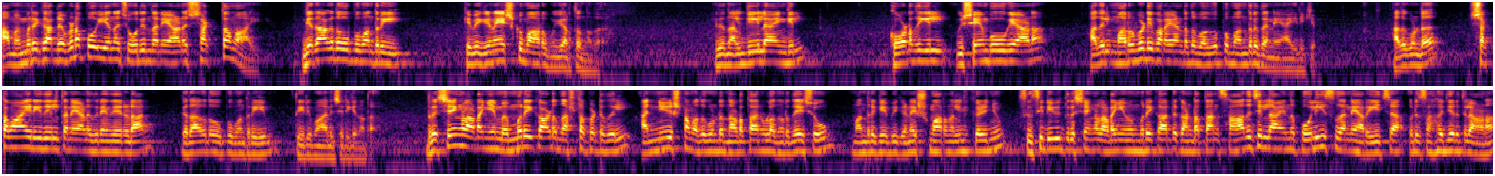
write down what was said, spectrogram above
ആ മെമ്മറി കാർഡ് എവിടെ പോയി എന്ന ചോദ്യം തന്നെയാണ് ശക്തമായി ഗതാഗത വകുപ്പ് മന്ത്രി കെ വി ഗണേഷ് കുമാറും ഉയർത്തുന്നത്. ഇത് നൽകിയില്ല എങ്കിൽ കോടതിയിൽ വിഷയം പോവുകയാണ്. അതിൽ മറുപടി പറയേണ്ടത് വകുപ്പ് മന്ത്രി തന്നെയായിരിക്കും. അതുകൊണ്ട് ശക്തമായ രീതിയിൽ തന്നെയാണ് ഇതിനെ നേരിടാൻ ഗതാഗത വകുപ്പ് മന്ത്രിയും തീരുമാനിച്ചിരിക്കുന്നത്. ദൃശ്യങ്ങൾ അടങ്ങിയ മെമ്മറി കാർഡ് നഷ്ടപ്പെട്ടതിൽ അന്വേഷണം അതുകൊണ്ട് നടത്താനുള്ള നിർദ്ദേശവും മന്ത്രി കെ പി ഗണേഷ് കുമാർ നൽകിക്കഴിഞ്ഞു സി സി ടി വി ദൃശ്യങ്ങൾ അടങ്ങിയ മെമ്മറി കാർഡ് കണ്ടെത്താൻ സാധിച്ചില്ല എന്ന് പോലീസ് തന്നെ അറിയിച്ച ഒരു സാഹചര്യത്തിലാണ്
